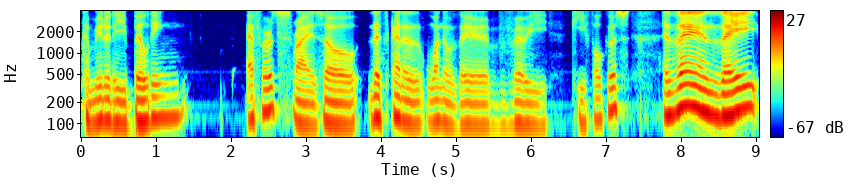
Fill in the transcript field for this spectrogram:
community building efforts, right? So that's kind of one of their very key focus. And then they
